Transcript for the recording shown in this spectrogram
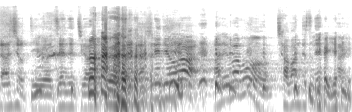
ラジオっていうのは全然違うラジレディオはあれはもう茶番ですいねやいやいや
